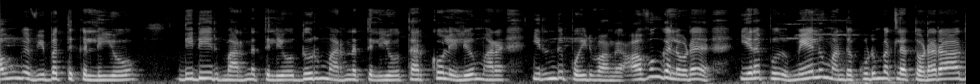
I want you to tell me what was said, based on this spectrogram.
அவங்க விபத்துக்கள்லேயோ திடீர் மரணத்திலேயோ துர்மரணத்திலேயோ தற்கொலையிலையோ மர இருந்து போயிடுவாங்க. அவங்களோட இறப்பு மேலும் அந்த குடும்பத்தில் தொடராத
